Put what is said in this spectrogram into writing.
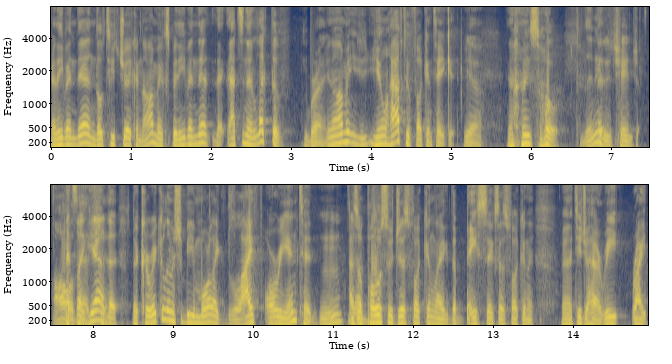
And even then, they'll teach you economics, but even then, that's an elective. Right. You know what I mean? You, you don't have to fucking take it. yeah. You know what I mean? So They need to change all it's like yeah, shit. the, the curriculum should be more like life oriented, Mm-hmm. as opposed to just fucking like the basics. As fucking, we're gonna teach you how to read, write,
